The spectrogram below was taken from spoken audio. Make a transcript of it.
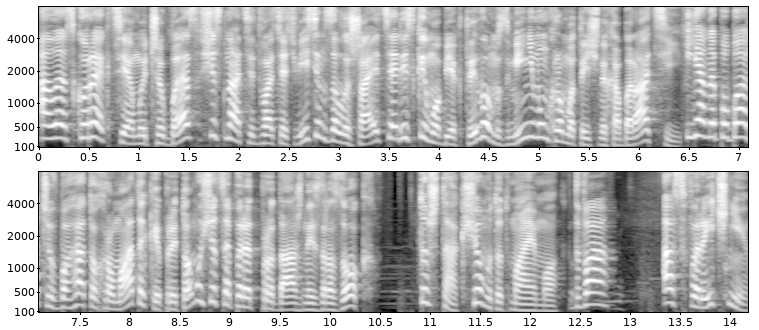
Але з корекціями чи без 1628 залишається різким об'єктивом з мінімум хроматичних аберацій. І я не побачив багато хроматики, при тому, що це передпродажний зразок. Тож так, що ми тут маємо? Два асферичні,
